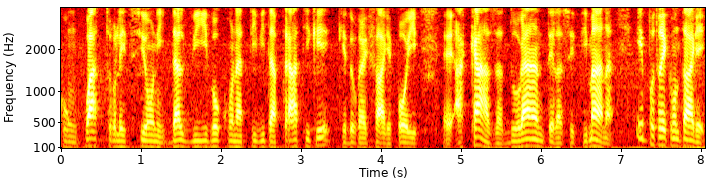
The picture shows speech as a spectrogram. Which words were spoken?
con quattro lezioni dal vivo, con attività pratiche che dovrai fare poi eh, a casa durante la settimana e potrai contare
